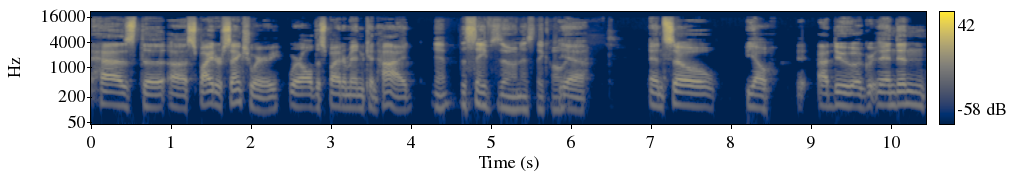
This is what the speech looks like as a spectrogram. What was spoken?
has the uh, Spider Sanctuary where all the Spider-Men can hide. Yeah, the safe zone as they call it. Yeah. And so, you know, I do agree. And then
